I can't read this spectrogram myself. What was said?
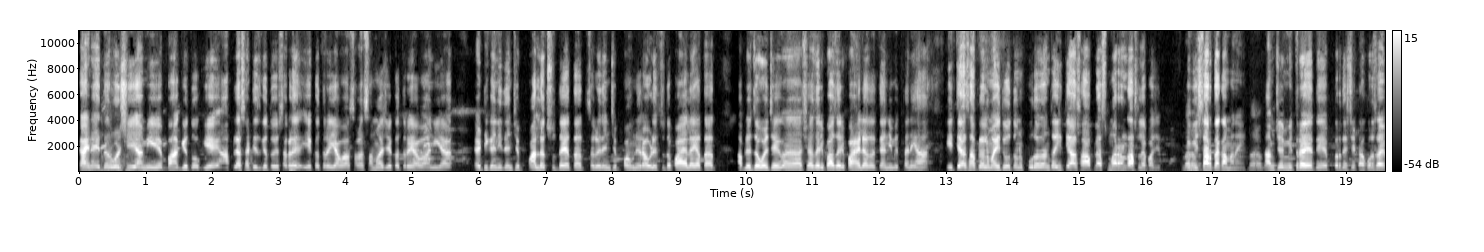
काय नाही दरवर्षी आम्ही हे भाग घेतो की हे आपल्यासाठीच घेतो. सगळे एकत्र यावा सगळा समाज एकत्र यावा आणि या या ठिकाणी त्यांचे पालक सुद्धा येतात सगळे त्यांचे पाहुणे रावळे सुद्धा पाहायला येतात. आपल्या जवळचे शेजारी पाजारी पाहायला येतात त्या निमित्ताने हा इतिहास आपल्याला माहिती होतो. पुराणांचा इतिहास हा आपल्या स्मरणात असला पाहिजे. विसरता कामा नाही आमचे मित्र आहेत ते परदेशी ठाकूर साहेब.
